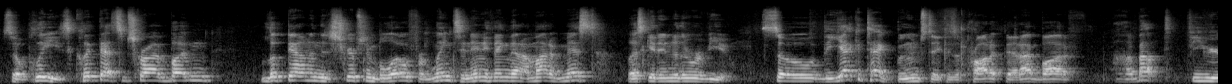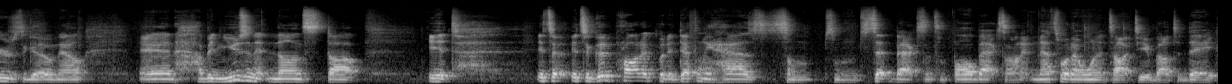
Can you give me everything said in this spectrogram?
So please click that subscribe button, look down in the description below for links and anything that I might have missed. Let's get into the review. So the Yak Attack Boomstick is a product that I bought about a few years ago now and I've been using it non-stop. It it's a it's a good product, but it definitely has some some setbacks and some fallbacks on it, and that's what I want to talk to you about today.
